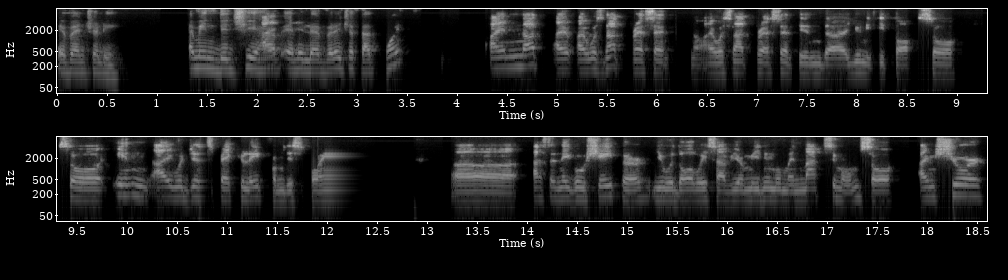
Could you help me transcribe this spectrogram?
eventually? I mean, did she have any leverage at that point? I'm not. I, I was not present. No, I was not present in the unity talk. So so in I would just speculate from this point. Uh, as a negotiator, you would always have your minimum and maximum. So I'm sure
